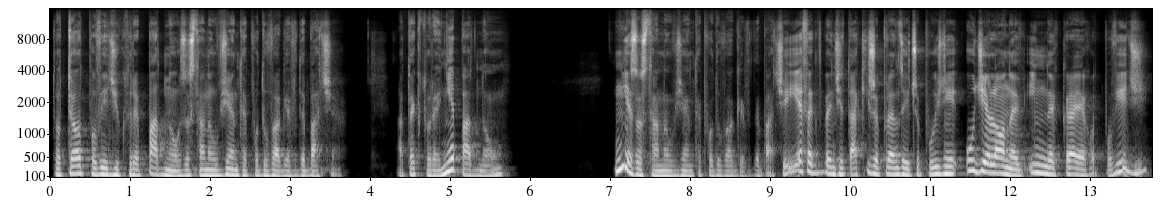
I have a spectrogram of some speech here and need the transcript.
to te odpowiedzi, które padną, zostaną wzięte pod uwagę w debacie, a te, które nie padną, nie zostaną wzięte pod uwagę w debacie. I efekt będzie taki, że prędzej czy później udzielone w innych krajach odpowiedzi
